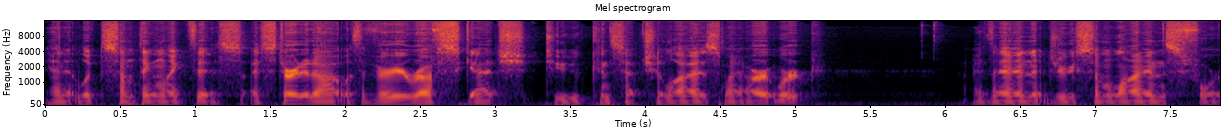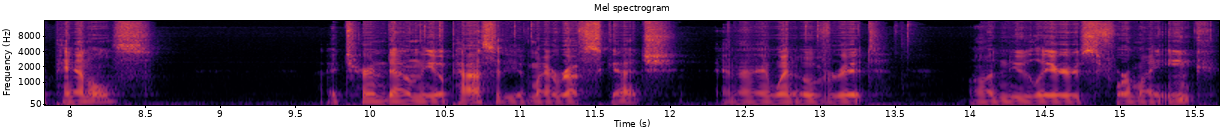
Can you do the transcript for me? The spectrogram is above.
and it looked something like this. I started out with a very rough sketch to conceptualize my artwork. I then drew some lines for panels. I turned down the opacity of my rough sketch, and I went over it on new layers for my ink.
